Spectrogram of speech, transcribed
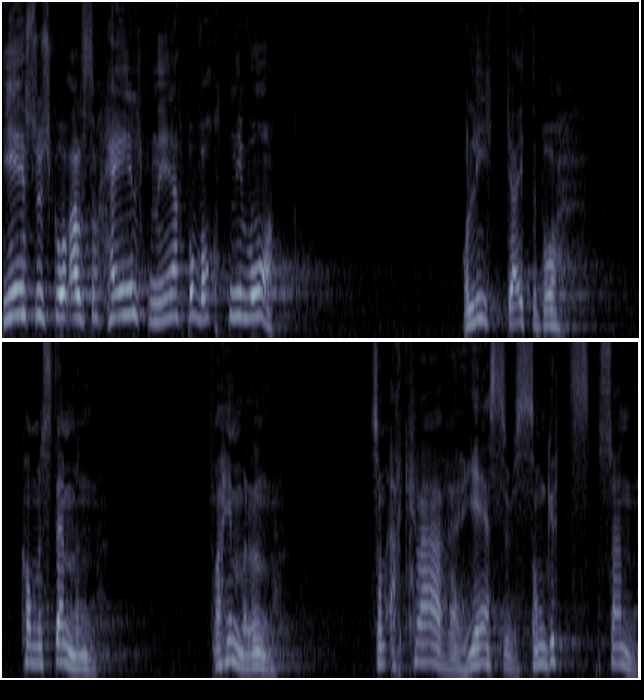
Jesus går altså helt ned på vårt nivå. Og like etterpå kommer stemmen fra himmelen som erklærer Jesus som Guds sønn,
